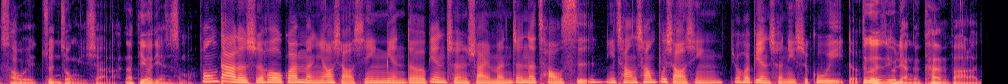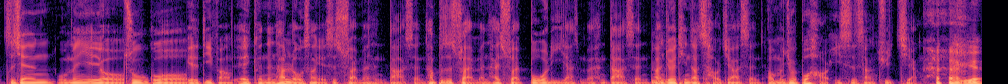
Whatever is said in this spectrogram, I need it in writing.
稍微尊重一下啦。那第二点是什么？风大的时候关门要小心，免得变成甩门，真的吵死。你常常不小心就会变成你是故意的。这个有两个看法啦。之前我们也有住过别的地方，诶，可能他楼上也是甩门很大声，他不是甩门，还甩玻璃啊什么很大声，然后就会听到吵架声，我们就不好意思上去讲，因为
